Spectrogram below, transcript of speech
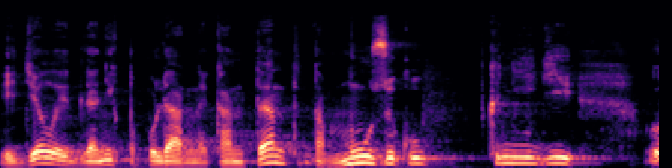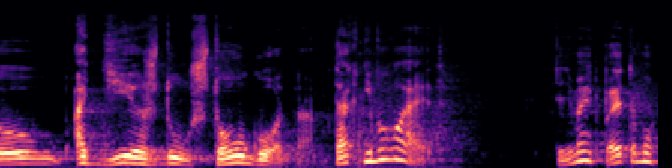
и делает для них популярный контент, там, музыку, книги, э, одежду, что угодно. Так не бывает. Понимаете? Поэтому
